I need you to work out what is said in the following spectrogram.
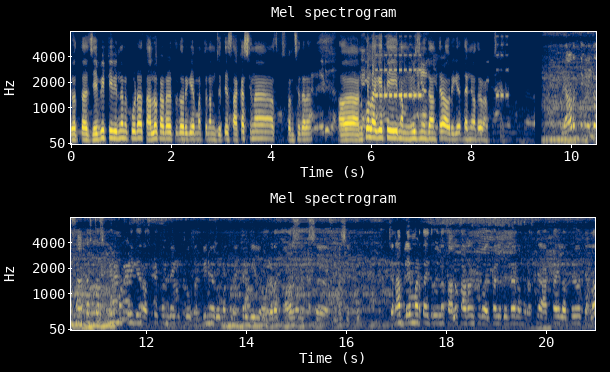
ಇವತ್ತು ಜೆ ಬಿ ಟಿವಿಂದನೂ ಕೂಡ ತಾಲೂಕು ಆಡಳಿತದವರಿಗೆ ಮತ್ತು ನಮ್ಮ ಜೊತೆ ಸಾಕಷ್ಟು ಜನ ಸ್ಪಂದಿಸಿದಾರೆ ಅನುಕೂಲ ಆಗೈತಿ ನಮ್ಮ ನ್ಯೂಸ್ನಿಂದ ಅಂತೇಳಿ ಅವರಿಗೆ ಧನ್ಯವಾದಗಳು ಅರ್ಪಿಸ್ತೀನಿ ಎರಡು ತಿಂಗಳಿಂದ ಸಾಕಷ್ಟು ಸ್ಕೂಲ್ ಮಕ್ಕಳಿಗೆ ರಸ್ತೆ ತೊಂದರೆ ಆಗಿತ್ತು. ಗರ್ಭಿಣಿಯರು ಮತ್ತು ರೈತರಿಗೆ ಇಲ್ಲಿ ಓಡಾಡಕ್ಕೆ ಭಾಳ ಸಮಸ್ಯೆ ಇತ್ತು. ಜನ ಬ್ಲೇಮ್ ಮಾಡ್ತಾ ಇದ್ರು, ಇಲ್ಲ ತಾಲೂಕು ಆಡಳಿತದ ವೈಫಲ್ಯದಿಂದ ನಮ್ಗೆ ರಸ್ತೆ ಆಗ್ತಾ ಇಲ್ಲ ಅಂತ ಹೇಳಿ ಎಲ್ಲ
